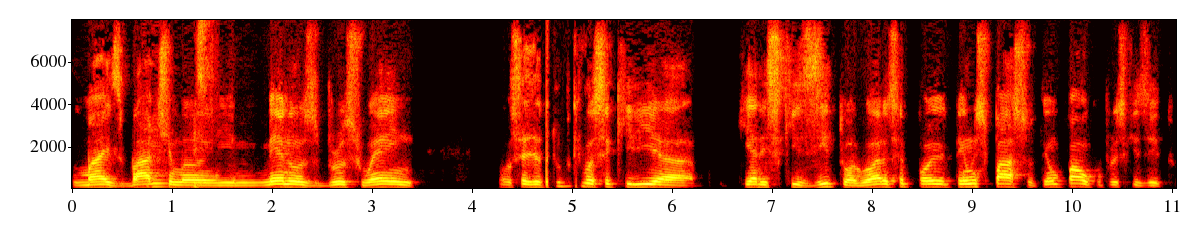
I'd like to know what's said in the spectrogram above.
mais Batman e menos Bruce Wayne, ou seja, tudo que você queria que era esquisito agora, você pode, tem um espaço, tem um palco para o esquisito.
